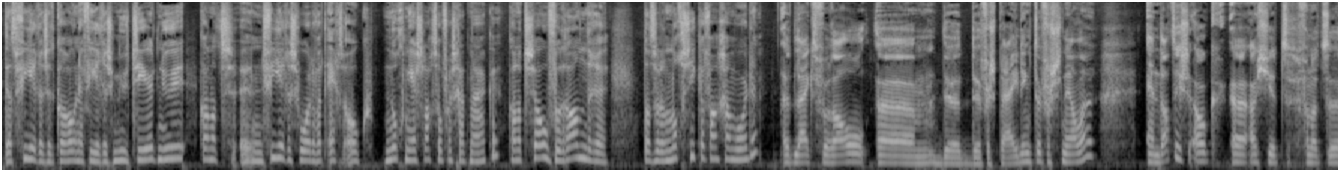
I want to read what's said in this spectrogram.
Dat virus, het coronavirus, muteert nu. Kan het een virus worden wat echt ook nog meer slachtoffers gaat maken? Kan het zo veranderen dat we er nog zieker van gaan worden? Het lijkt vooral uh, de, de verspreiding te versnellen. En dat is ook, uh, als je het van het uh,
